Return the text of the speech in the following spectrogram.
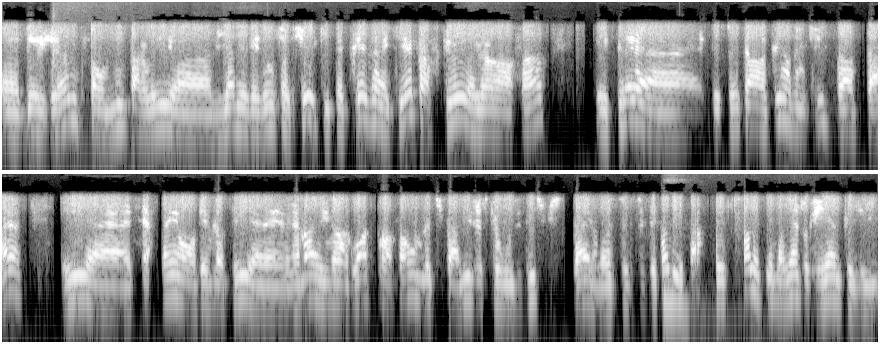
euh, de jeunes qui sont venus parler euh, via les réseaux sociaux et qui étaient très inquiets parce que leur enfant était, était entré dans une crise identitaire Et euh, certains ont développé euh, vraiment une angoisse profonde là, qui parlait jusqu'aux idées suicidaires. C'est pas des parts, c'est pas le témoignage réel que j'ai eu.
